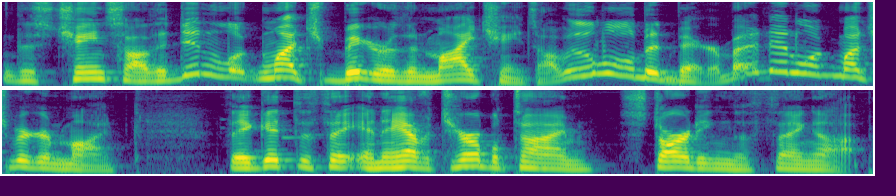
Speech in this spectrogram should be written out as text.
this chainsaw that didn't look much bigger than my chainsaw. It was a little bit bigger, but it didn't look much bigger than mine. They get the thing and they have a terrible time starting the thing up.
